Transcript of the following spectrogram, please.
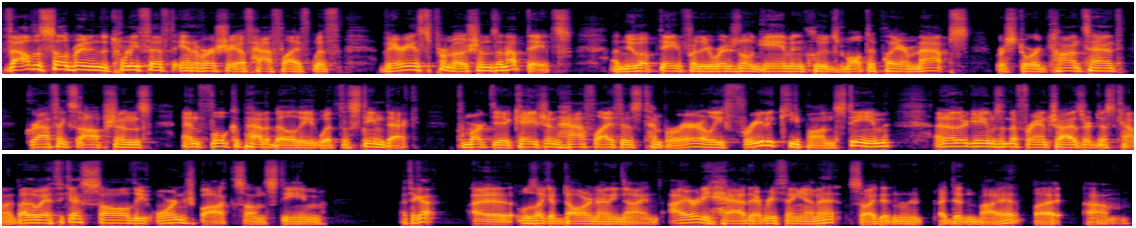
Valve is celebrating the 25th anniversary of Half Life with various promotions and updates. A new update for the original game includes multiplayer maps, restored content, graphics options, and full compatibility with the Steam Deck. To mark the occasion, Half Life is temporarily free to keep on Steam, and other games in the franchise are discounted. By the way, I think I saw the orange box on Steam. I think I, I it was like a dollar ninety nine. I already had everything in it, so I didn't I didn't buy it. But um,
